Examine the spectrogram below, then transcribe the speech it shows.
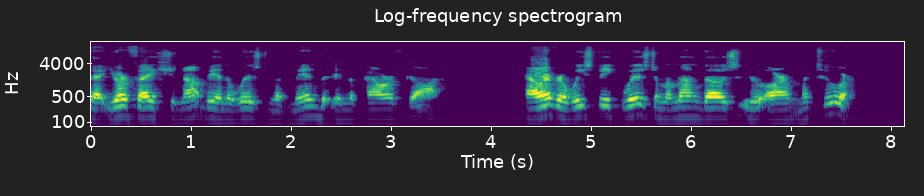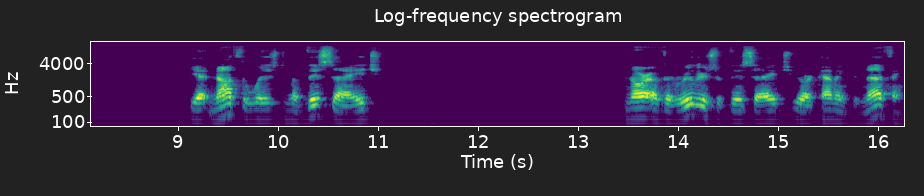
that your faith should not be in the wisdom of men, but in the power of God. However, we speak wisdom among those who are mature, yet not the wisdom of this age, nor of the rulers of this age who are coming to nothing.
